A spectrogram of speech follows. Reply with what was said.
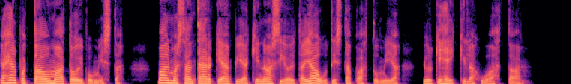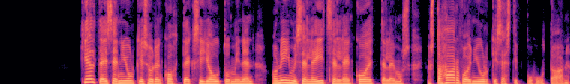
ja helpottaa omaa toipumista. Maailmassa on tärkeämpiäkin asioita ja uutistapahtumia, Jyrki Heikkilä huahtaa. Kielteisen julkisuuden kohteeksi joutuminen on ihmiselle itselleen koettelemus, josta harvoin julkisesti puhutaan.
